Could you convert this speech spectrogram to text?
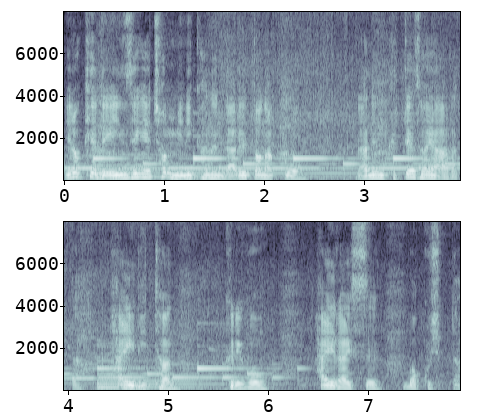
이렇게 내 인생의 첫 미니카는 나를 떠났고 나는 그때서야 알았다. 하이 리턴 그리고 하이라이스 먹고 싶다.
